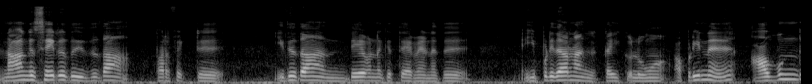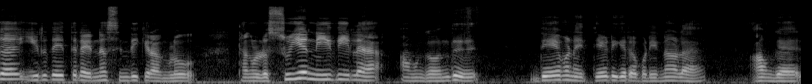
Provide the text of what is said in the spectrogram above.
நாங்கள் செய்கிறது இதுதான் பர்ஃபெக்ட்டு இதுதான் தேவனுக்கு தேவையானது. இப்படி தான் நாங்கள் கை கொள்ளுவோம் அப்படின்னு அவங்க இருதயத்தில் என்ன சிந்திக்கிறாங்களோ தங்களோட சுய நீதியில் அவங்க வந்து தேவனை தேடுகிறபடினால் அவங்க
